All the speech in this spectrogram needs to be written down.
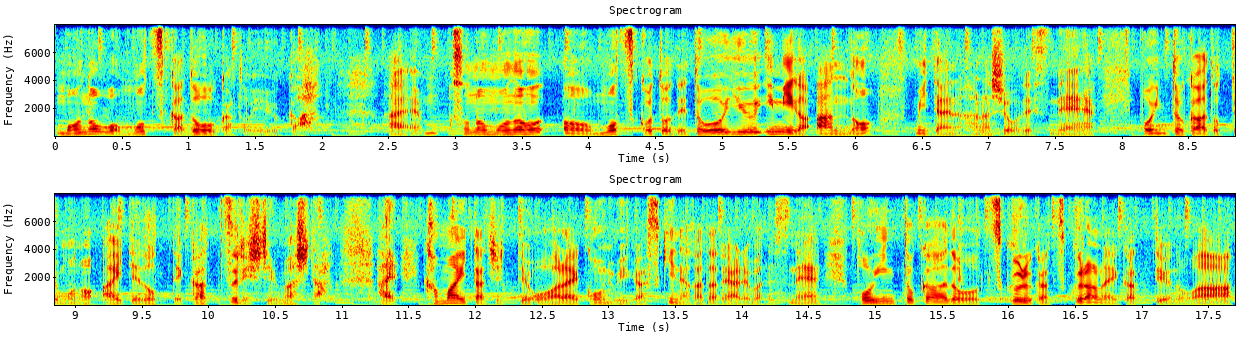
物を持つかどうかというかはい、そのものを持つことでどういう意味があんの？みたいな話をですねポイントカードってものを相手取ってがっつりしてみました、はい、かまいたちってお笑いコンビが好きな方であればですねポイントカードを作るか作らないかっていうのは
